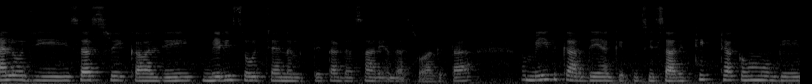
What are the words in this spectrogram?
ਹੈਲੋ ਜੀ, ਸਤਿ ਸ੍ਰੀ ਅਕਾਲ ਜੀ। ਮੇਰੀ ਸੋਚ ਚੈਨਲ ਉੱਤੇ ਤੁਹਾਡਾ ਸਾਰਿਆਂ ਦਾ ਸਵਾਗਤ ਆ। ਉਮੀਦ ਕਰਦੇ ਹਾਂ ਕਿ ਤੁਸੀਂ ਸਾਰੇ ਠੀਕ ਠਾਕ ਹੋਵੋਗੇ,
